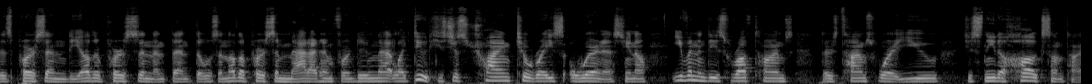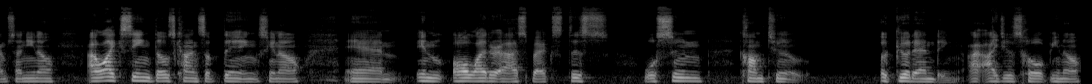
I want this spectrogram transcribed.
this person, the other person, and then there was another person mad at him for doing that. Like, dude, he's just trying to raise awareness, you know? Even in these rough times, there's times where you just need a hug sometimes. And, you know, I like seeing those kinds of things, you know? And in all lighter aspects, this will soon come to a good ending. I, I just hope, you know?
